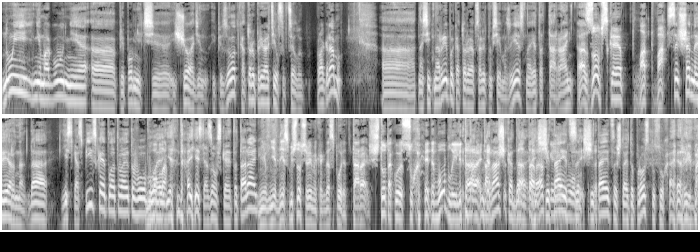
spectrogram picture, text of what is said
Ну и не могу не э, припомнить э, еще один эпизод, который превратился в целую программу э, относительно рыбы, которая абсолютно всем известна. Это тарань. Азовская плотва. Совершенно верно, да. Есть Каспийская плотва, это вобла, Вобла. да, есть Азовская, это тарань. Мне, мне- мне смешно все время, когда спорят. Тара- Что такое сухая? Это вобла или Та- тарань? Тарашка, да, тарашка или считается, считается, что это просто сухая рыба.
